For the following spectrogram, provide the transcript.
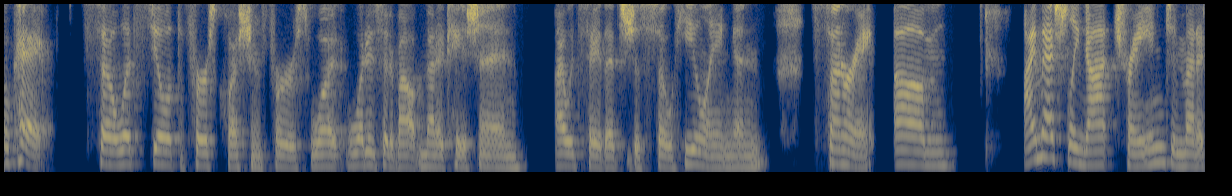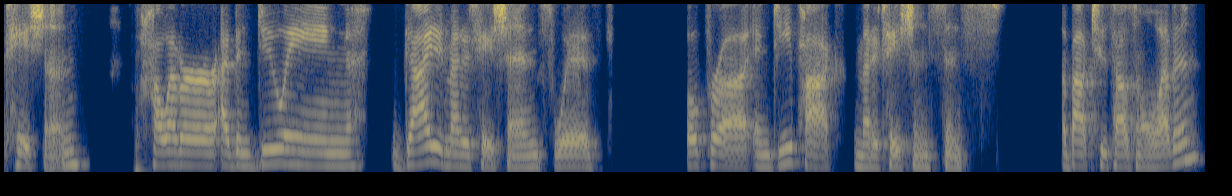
Okay. So let's deal with the first question first. What what is it about meditation? I would say that's just so healing and centering. Um, I'm actually not trained in meditation. However, I've been doing guided meditations with Oprah and Deepak meditation since about 2011.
